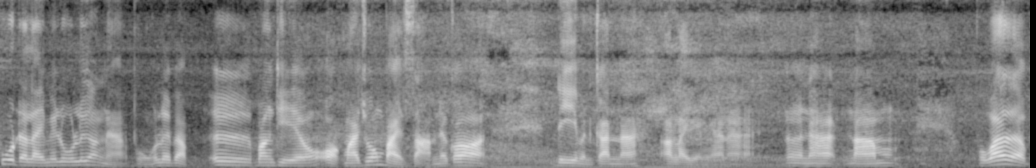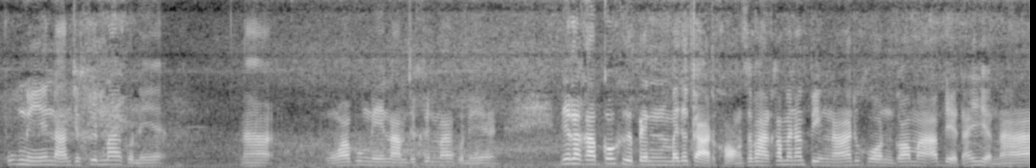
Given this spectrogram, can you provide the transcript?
พูดอะไรไม่รู้เรื่องนะผมก็เลยแบบเออบางทีออกมาช่วงบ่ายสามเนี่ยก็ ดีเหมือนกันนะ อะไรอย่างเงี้ยนะเออนะฮะน้ำผมว่าพรุ่งนี้น้ำจะขึ้นมากกว่านี้นะฮะผมว่าพรุ่งนี้น้ำจะขึ้นมากกว่านี้ นี่แหละครับก็คือเป็นบรรยากาศของสะพานข้ามแม่น้ำปิงนะ ทุกคนก็มาอัปเดตให้เห็นนะฮะ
